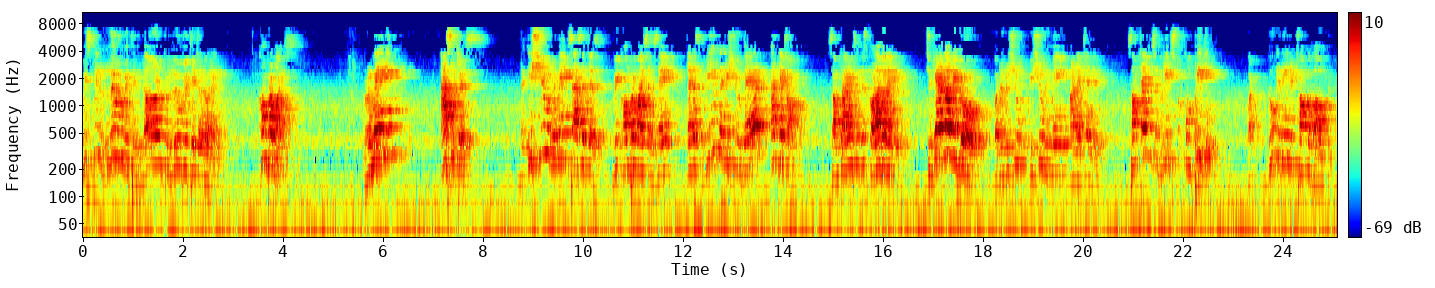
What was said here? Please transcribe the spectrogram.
we still live with it, learn to live with it എന്ന് പറയും compromise remaining as it is. The issue remains as it is. We compromise and say let us leave the issue there and get on. Sometimes it is collaborating. Together we go but the issue, issue remain unattended. Sometimes it leads to competing. But do we really talk about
